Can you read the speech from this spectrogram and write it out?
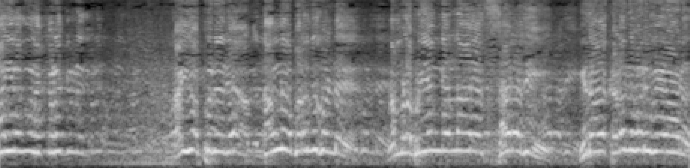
ആയിരങ്ങളെ കണക്കിന് കയ്യൊപ്പിന് ര- നന്ദി പറഞ്ഞുകൊണ്ട് നമ്മുടെ പ്രിയങ്കരനായ സാരഥി ഇതാ കടന്നു വരികയാണ്.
